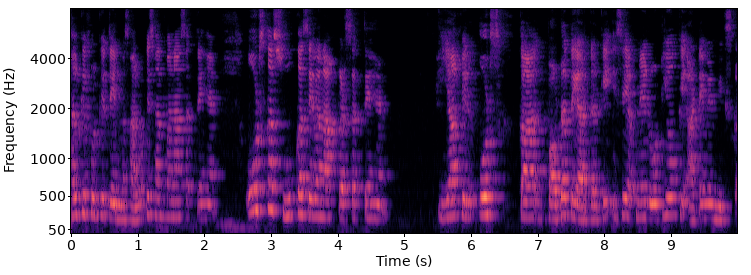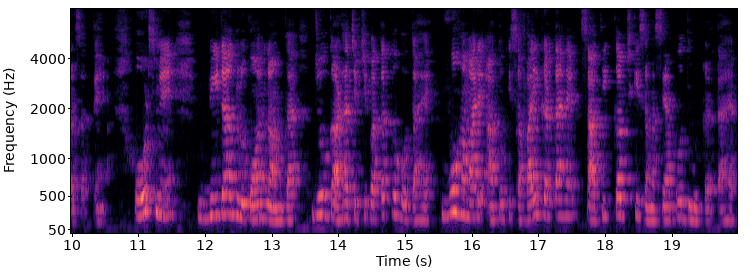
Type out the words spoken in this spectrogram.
हल्के फुल्के तेल मसालों के साथ बना सकते हैं। ओट्स का सूप का सेवन आप कर सकते हैं, या फिर ओट्स का पाउडर तैयार करके इसे अपने रोटियों के आटे में मिक्स कर सकते हैं। ओट्स में बीटा ग्लूकोन नाम का जो गाढ़ा चिपचिपा तत्व होता है, वो हमारे आंतों की सफ़ाई करता है, साथ ही कब्ज की समस्या को दूर करता है।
